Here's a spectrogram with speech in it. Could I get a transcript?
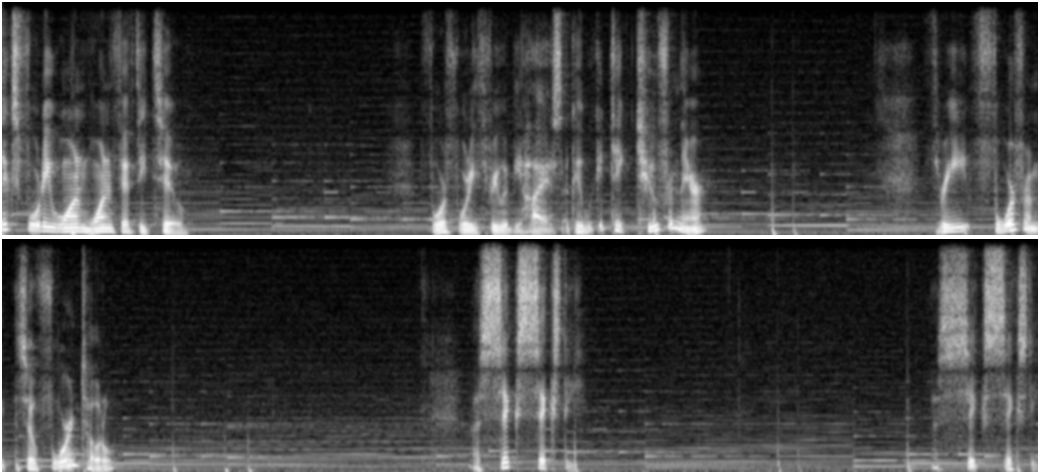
Six forty one, one fifty two. 443 would be highest. Okay, we could take two from there. Three, four from, so four in total. A 660. A 660.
